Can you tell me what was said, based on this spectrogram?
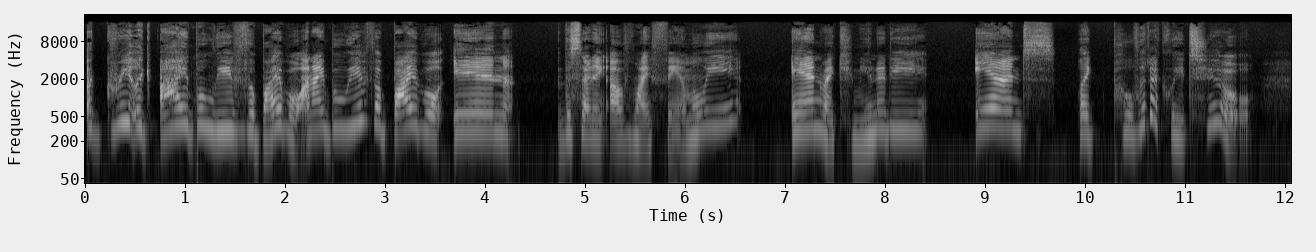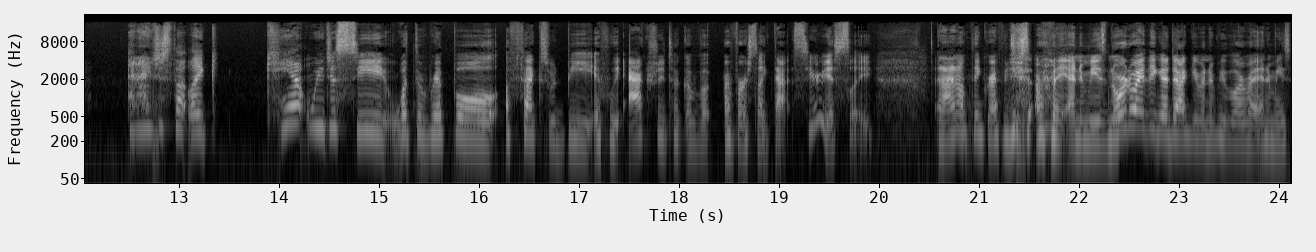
agree. Like, I believe the Bible, and I believe the Bible in the setting of my family and my community and, like, politically too. And I just thought, like, can't we just see what the ripple effects would be if we actually took a, verse like that seriously? And I don't think refugees are my enemies, nor do I think undocumented people are my enemies.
